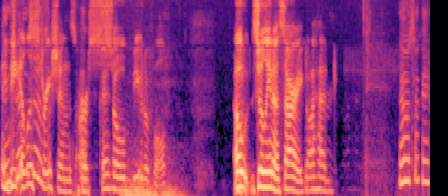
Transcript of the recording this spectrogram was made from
In the terms of- illustrations oh, are go so beautiful. Oh, Zerlina, sorry. Go ahead. No, it's okay.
